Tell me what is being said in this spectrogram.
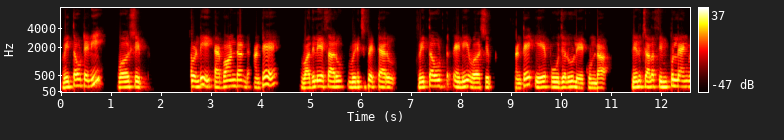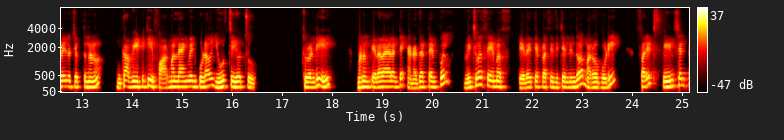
without any worship చూడండి అబాండండ్ అంటే వదిలేశారు విడిచిపెట్టారు. వితౌట్ ఎనీ వర్షిప్ అంటే ఏ పూజలు లేకుండా. నేను చాలా సింపుల్ లాంగ్వేజ్లో చెప్తున్నాను. ఇంకా వీటికి ఫార్మల్ లాంగ్వేజ్ కూడా యూజ్ చేయొచ్చు. చూడండి మనం ఎలా రాయాలంటే another temple which was famous ఏదైతే ప్రసిద్ధి చెందిందో మరో గుడి ఫర్ ఇట్స్ ఏన్షియంట్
